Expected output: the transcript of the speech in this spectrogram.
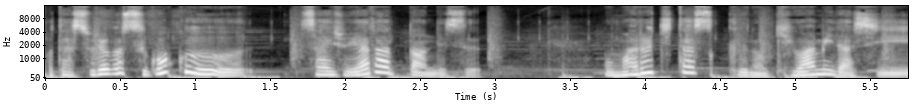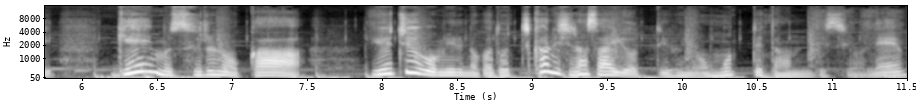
私それがすごく最初嫌だったんですもうマルチタスクの極みだしゲームするのか YouTube を見るのかどっちかにしなさいよっていうふうに思ってたんですよね。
